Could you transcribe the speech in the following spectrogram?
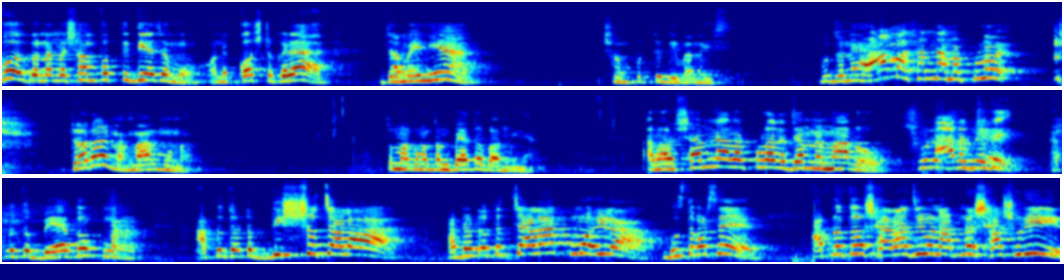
বই নামে সম্পত্তি দিয়ে যাব অনেক কষ্ট করে জামাই নিয়া সম্পত্তি দিবা নাইছি। বুঝো না আমার সামনে আমার ফুলার ডরায় না মারমু না। তোমাকে মতন বেদব আমি না। আমার সামনে আমার পোলারে যেমনে মারো শুনে আর যদি আপনি তো বেদক না। আপনি তো একটা বিশ্ব চালাক। আপনি তো একটা চালাক মহিলা বুঝতে পারছেন? আপনি তো সারা জীবন আপনার শাশুড়ির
